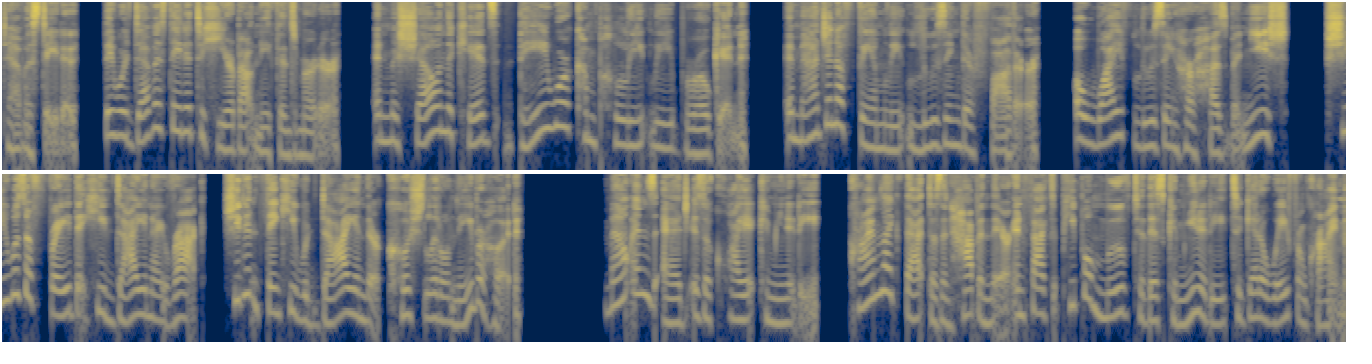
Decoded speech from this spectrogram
devastated. They were devastated to hear about Nathan's murder. And Michelle and the kids, they were completely broken. Imagine a family losing their father, a wife losing her husband. Yeesh, she was afraid that he'd die in Iraq. She didn't think he would die in their cush little neighborhood. Mountain's Edge is a quiet community. Crime like that doesn't happen there. In fact, people move to this community to get away from crime.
